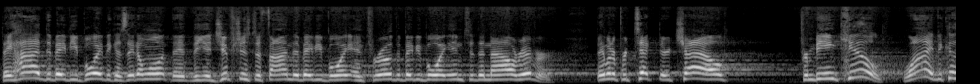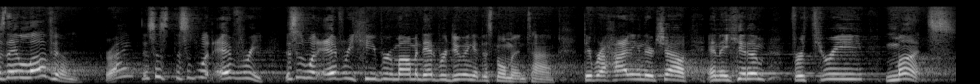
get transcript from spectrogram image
They hide the baby boy because they don't want the, the Egyptians to find the baby boy and throw the baby boy into the Nile River. They want to protect their child from being killed. Why? Because they love him right? This is, this is what every this is what every Hebrew mom and dad were doing at this moment in time. They were hiding their child, and they hid him for three months.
